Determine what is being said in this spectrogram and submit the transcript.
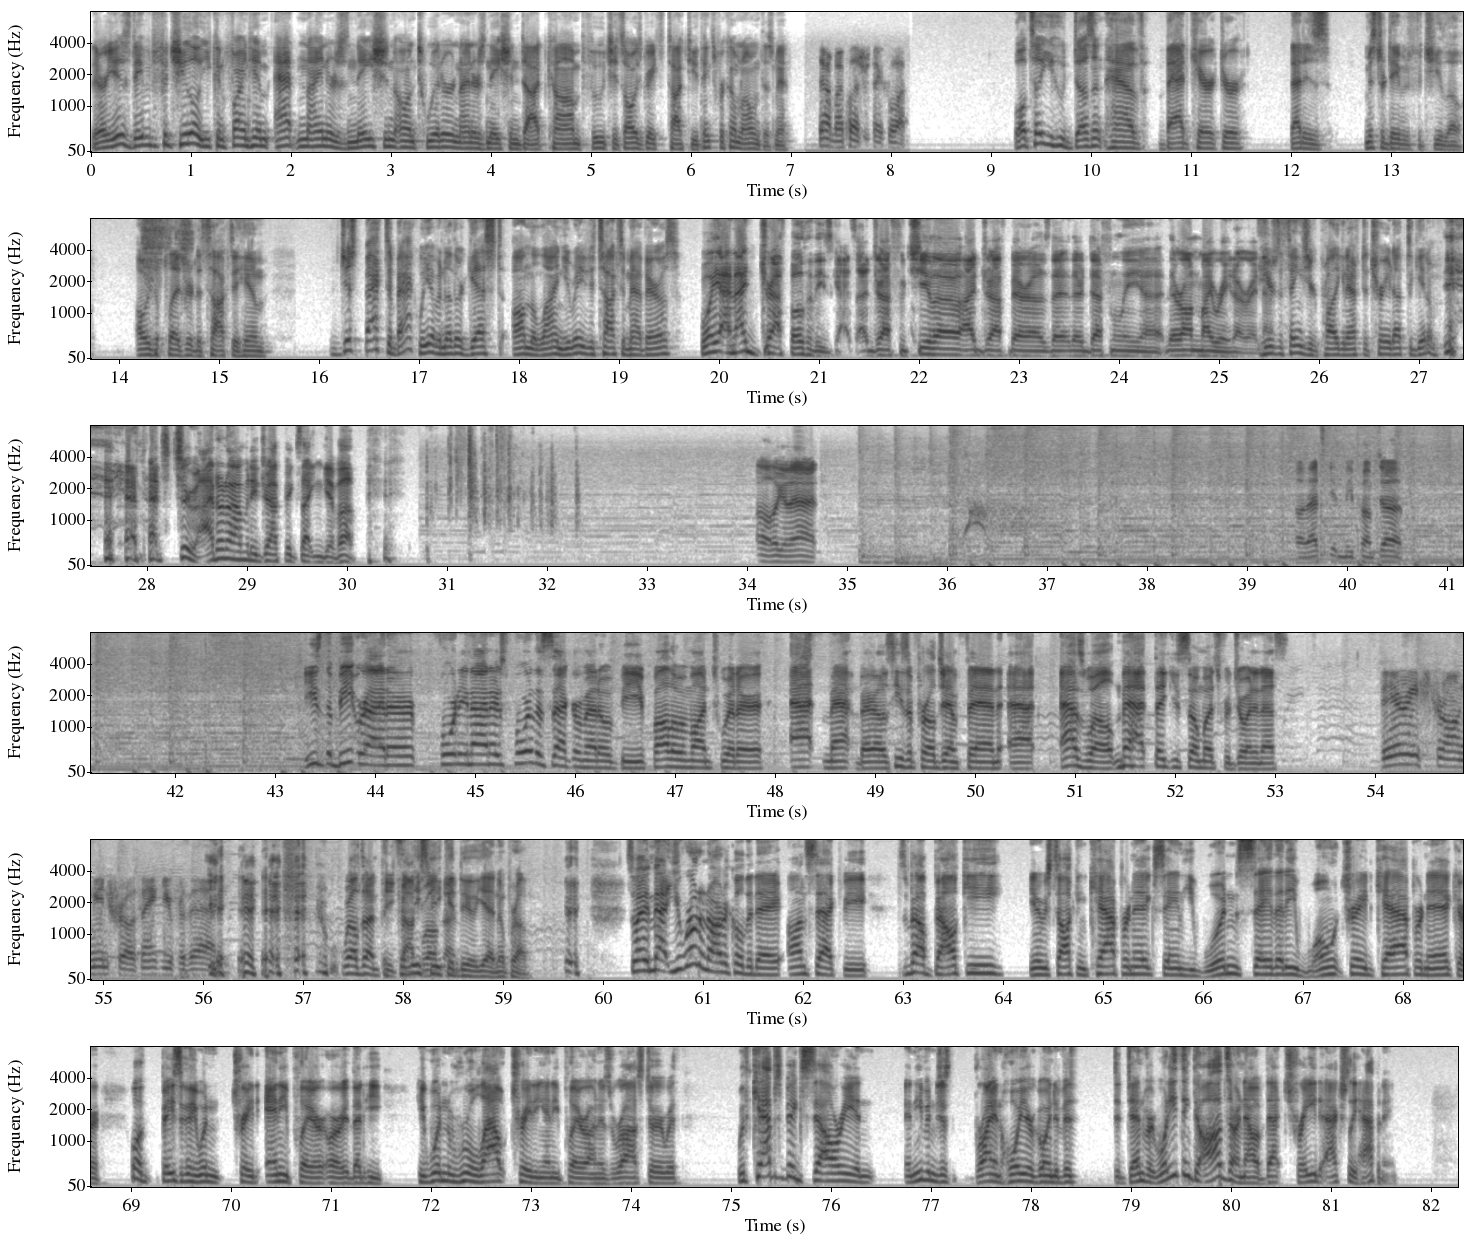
There he is, David Fucillo. You can find him at Niners Nation on Twitter, NinersNation.com. Fuch, it's always great to talk to you. Thanks for coming on with us, man. Yeah, my pleasure. Thanks a lot. Well, I'll tell you who doesn't have bad character. That is Mr. David Fucillo. Always a pleasure to talk to him. Just back to back, we have another guest on the line. You ready to talk to Matt Barrows? Well, yeah, and I'd draft both of these guys. I'd draft Fucillo. I'd draft Barrows. They're, they're definitely uh, they're on my radar right now. Here's the things you're probably gonna have to trade up to get them. That's true. I don't know how many draft picks I can give up. oh, look at that. Oh, that's getting me pumped up. He's the beat writer, 49ers for the Sacramento Bee. Follow him on Twitter at Matt Barrows. He's a Pearl Jam fan at as well. Matt, thank you so much for joining us. Very strong intro. Thank you for that. well done, Peacock. It's the least well we done. could do. Yeah, no problem. so, hey, Matt, you wrote an article today on Sac Bee. It's about Baalke. You know, he's talking Kaepernick, saying he wouldn't say that he won't trade Kaepernick, or well, basically, he wouldn't trade any player, or that he he wouldn't rule out trading any player on his roster with with Kap's big salary and and even just Brian Hoyer going to visit Denver. What do you think the odds are now of that trade actually happening?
